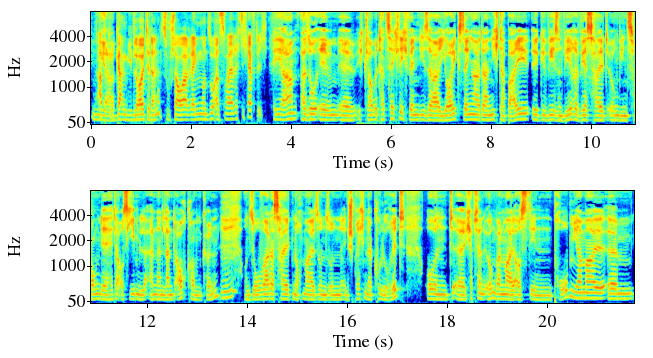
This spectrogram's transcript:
ja. abgegangen, die Leute, deine Zuschauerrängen und so. Also es war ja richtig heftig. Ja, also ähm, äh, ich glaube tatsächlich, wenn dieser Joik-Sänger da nicht dabei äh, gewesen wäre, wäre es halt irgendwie ein Song, der hätte aus jedem anderen Land auch kommen können. Mhm. Und so war das halt noch mal so, so ein entsprechender Kolorit Kolorit. Und äh, ich habe es dann irgendwann mal aus den Proben ja mal, ähm,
